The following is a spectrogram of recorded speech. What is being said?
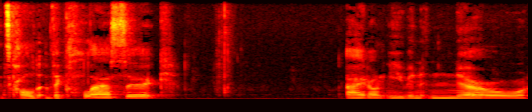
it's called The Classic. I don't even know.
